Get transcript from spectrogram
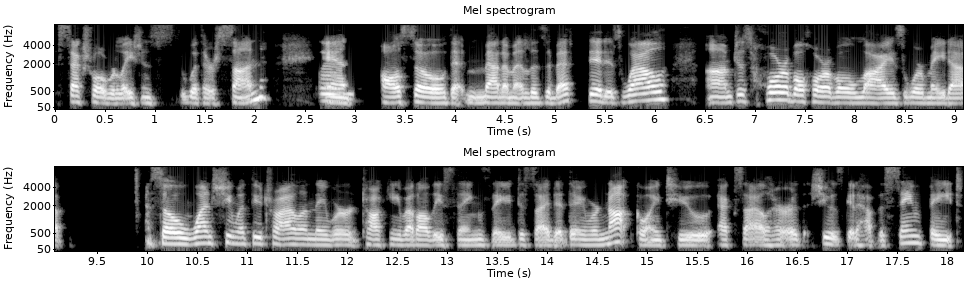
sexual relations with her son mm-hmm. and also that Madame Elizabeth did as well. Um, just horrible, horrible lies were made up. So once she went through trial and they were talking about all these things, they decided they were not going to exile her, that she was going to have the same fate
